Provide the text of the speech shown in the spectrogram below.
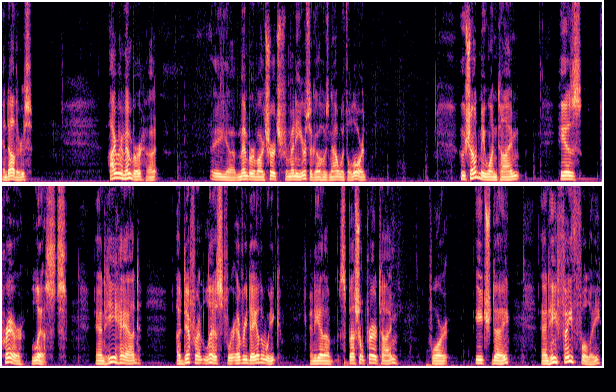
and others. I remember uh, a uh, member of our church from many years ago who's now with the Lord who showed me one time his prayer lists. And he had a different list for every day of the week and he had a special prayer time for each day, and he faithfully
